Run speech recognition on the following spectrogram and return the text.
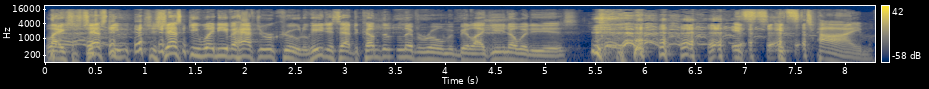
Like Krzyzewski wouldn't even have to recruit him. He just have to come to the living room and be like, you know what it is. it's it's time.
